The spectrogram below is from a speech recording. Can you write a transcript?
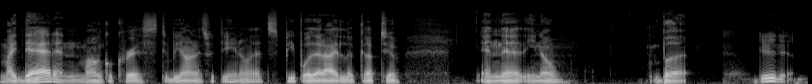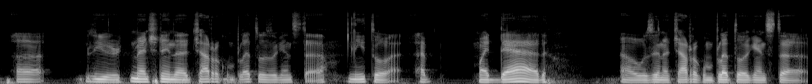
my dad and my uncle Chris. To be honest with you, you know, that's people that I look up to, and that you know, but dude. Uh, you were mentioning the charro completos against uh, Nito. I, I, my dad uh, was in a charro completo against uh,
